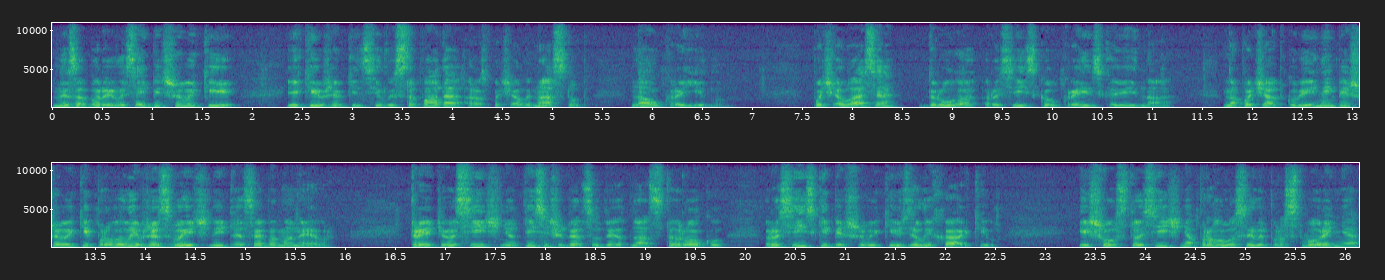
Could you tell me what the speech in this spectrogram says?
не заборилися й більшовики, які вже в кінці листопада розпочали наступ на Україну. Почалася Друга російсько-українська війна. На початку війни більшовики провели вже звичний для себе маневр. 3 січня 1919 року російські більшовики взяли Харків і 6 січня проголосили про створення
